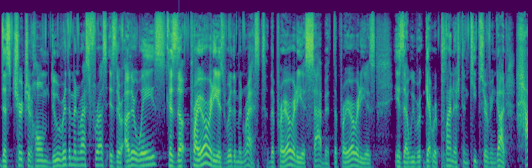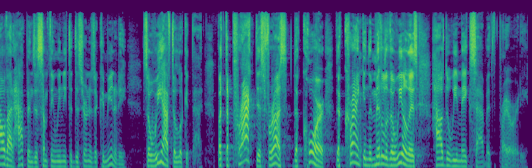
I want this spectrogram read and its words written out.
does church at home do rhythm and rest for us? Is there other ways? Because the priority is rhythm and rest. The priority is Sabbath. The priority is, is that we re- get replenished and keep serving God. How that happens is something we need to discern as a community. So we have to look at that. But the practice for us, the core, the crank in the middle of the wheel is how do we make Sabbath priority?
